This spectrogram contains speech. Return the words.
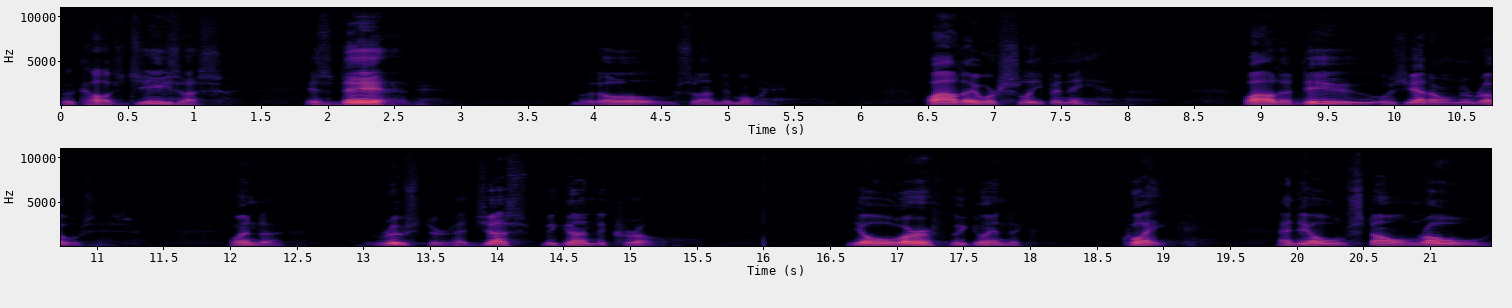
because Jesus is dead. But oh, Sunday morning, while they were sleeping in, while the dew was yet on the roses, when the rooster had just begun to crow, the old earth began to quake, and the old stone rolled,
